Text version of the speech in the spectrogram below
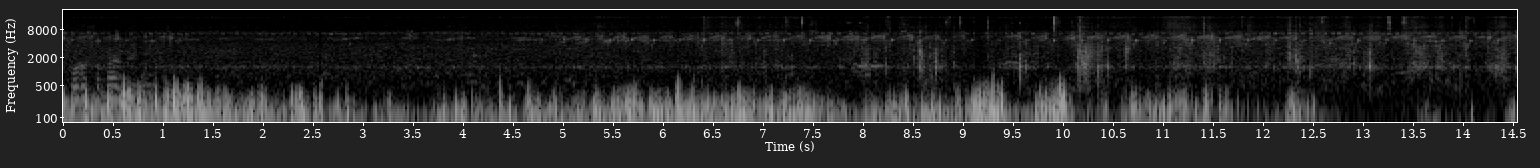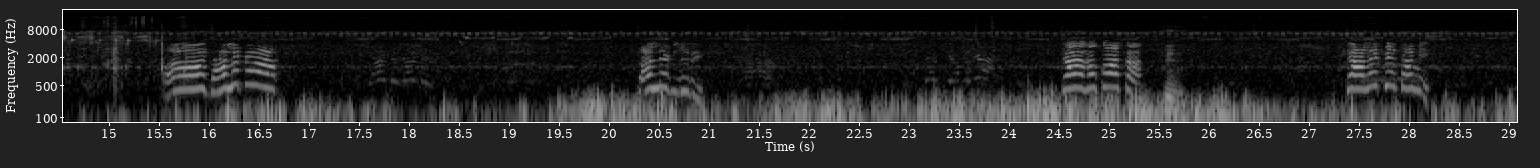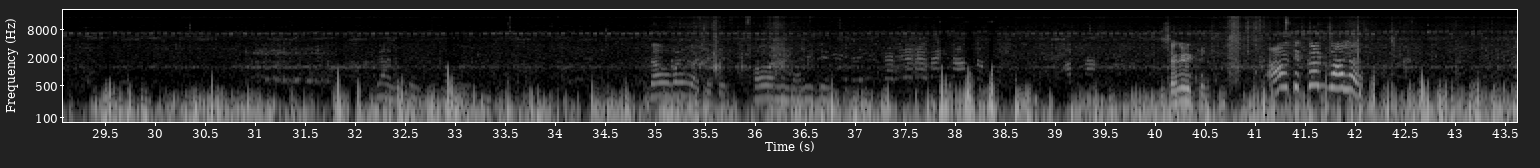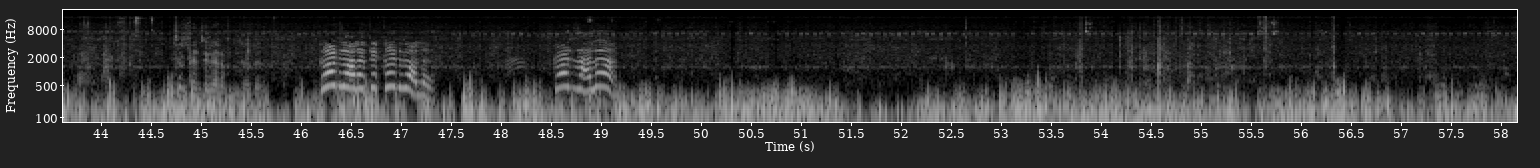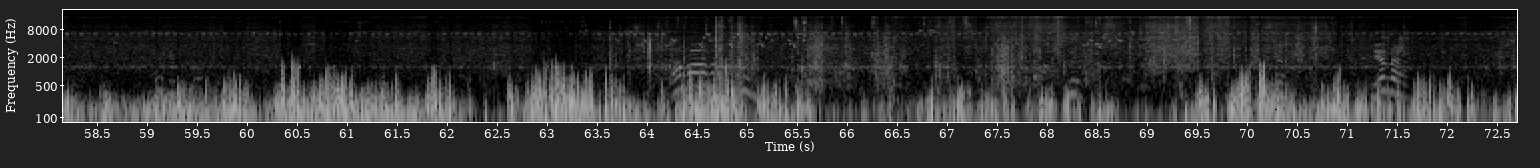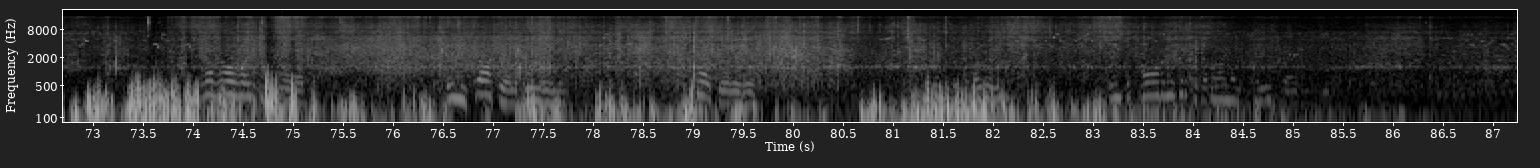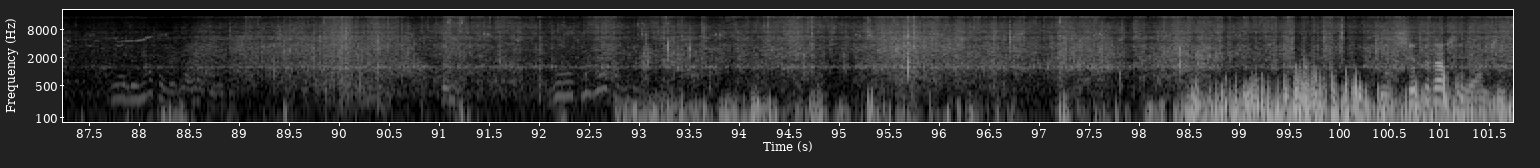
थोडंसं काढलंय मी. आ, झालं का चाललंय का घरी चहा नको आता हम्म. चहा नाही पित आम्ही झालं ते. जाऊ बाई वाटते ते फवारणी झाली ते सगळीकडे. अहो ते कट झालं. चल त्यांच्या घरात कट झालं ते कट झालं. कट झालं ये ना या जाऊबाई तिथे गावात. त्यांनी चहा प्यायला बोलवलं चहा प्यायला बस. त्यांचं झालं ना? त्यांचं फवारणी करतात आता आम्हाला झाली फवारणी. एवढे नको रे, झालं ते. गवत नाही मोठं. शेतीच आमची आहे आमची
